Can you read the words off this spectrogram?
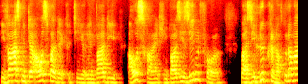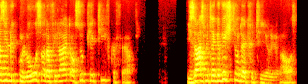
Wie war es mit der Auswahl der Kriterien? War die ausreichend? War sie sinnvoll? War sie lückenhaft oder war sie lückenlos oder vielleicht auch subjektiv gefärbt? Wie sah es mit der Gewichtung der Kriterien aus?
